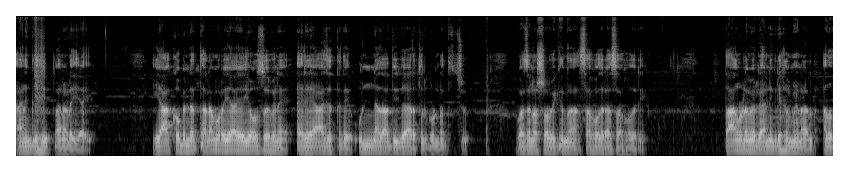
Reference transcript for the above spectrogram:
അനുഗ്രഹിപ്പാനിടയായി. യാക്കോബിന്റെ തലമുറയായ യോസഫിനെ രാജ്യത്തിലെ ഉന്നത അധികാരത്തിൽ കൊണ്ടെത്തിച്ചു. വചനം ശ്രവിക്കുന്ന സഹോദര സഹോദരി താങ്കളുടെ മേലൊരു അനുഗ്രഹം വീണാൽ അത്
